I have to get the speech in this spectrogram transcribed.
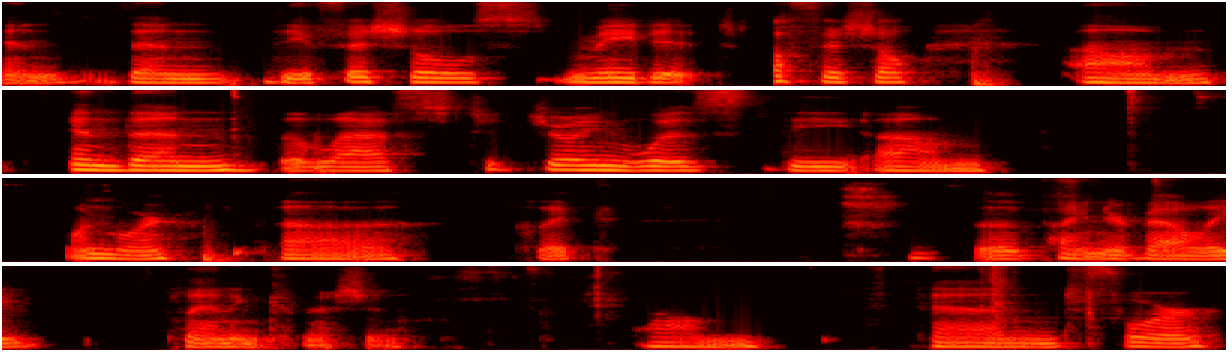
and then the officials made it official. Um, and then the last to join was the, um, one more uh, click, the Pioneer Valley Planning Commission. Um, and for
